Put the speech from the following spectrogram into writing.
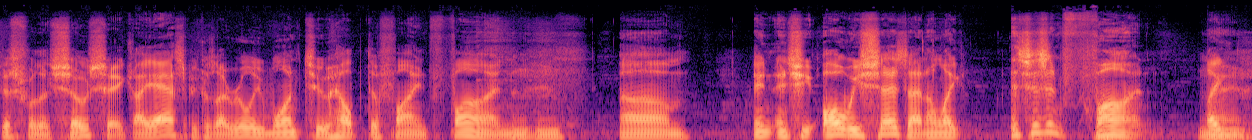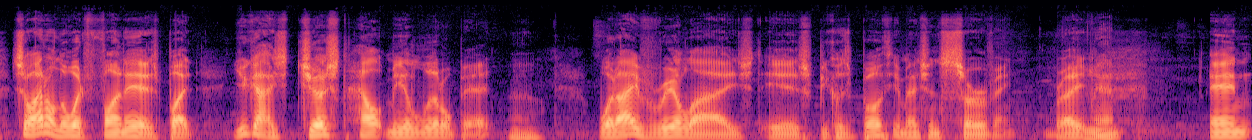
just for the show's sake. I asked because I really want to help define fun. Um, and and she always says that. And I'm like, this isn't fun. Like, Right. so I don't know what fun is, but you guys just helped me a little bit. What I've realized is because both you mentioned serving, right? Yeah. And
